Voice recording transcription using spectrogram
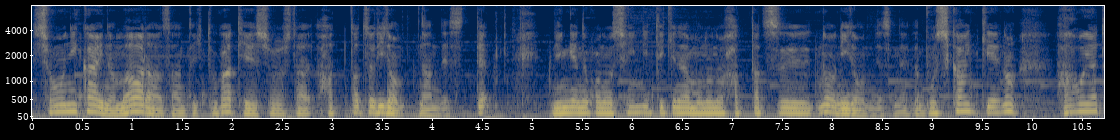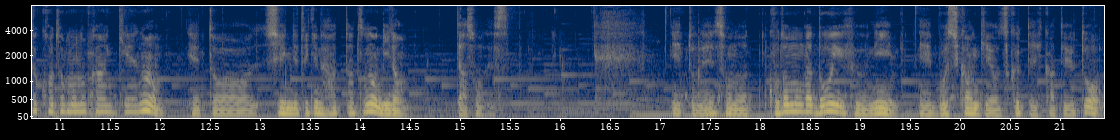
小児科医のマーラーさんという人が提唱した発達理論なんですって。人間のこの心理的なものの発達の理論ですね。母子関係の母親と子供の関係の、えっと、心理的な発達の理論だそうです。えっとね、その子供がどういうふうに、母子関係を作っていくかというと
